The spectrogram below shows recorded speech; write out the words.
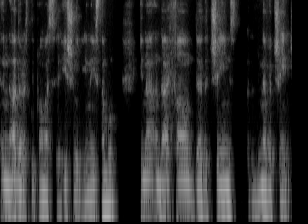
and other diplomas issued in Istanbul. and I found that the chains never change.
